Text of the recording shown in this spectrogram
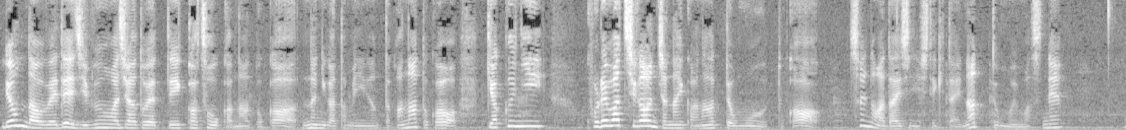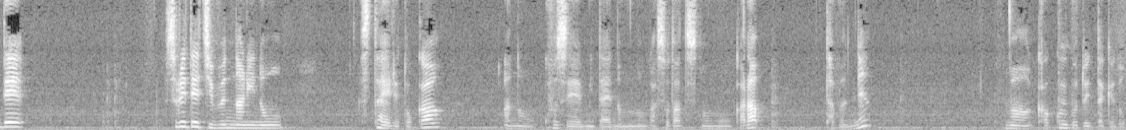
読んだ上で自分はじゃあどうやって生かそうかなとか何がためになったかなとか逆にこれは違うんじゃないかなって思うとかそういうのは大事にしていきたいなって思いますね。でそれで自分なりのスタイルとかあの個性みたいなものが育つと思うから多分ねまあかっこいいこと言ったけど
